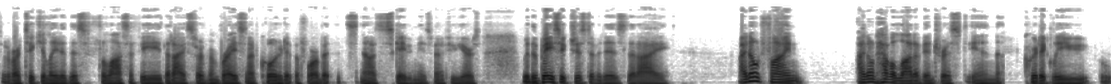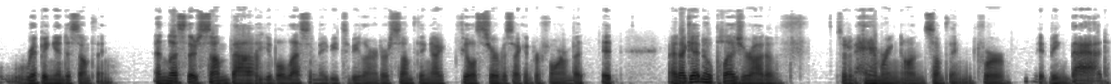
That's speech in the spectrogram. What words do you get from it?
sort of articulated this philosophy that I sort of embrace, and I've quoted it before, but it's now it's escaping me. It's been a few years. But the basic gist of it is that I, I don't find, I don't have a lot of interest in critically ripping into something, unless there's some valuable lesson maybe to be learned or something I feel a service I can perform. But it, and I get no pleasure out of sort of hammering on something for it being bad.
